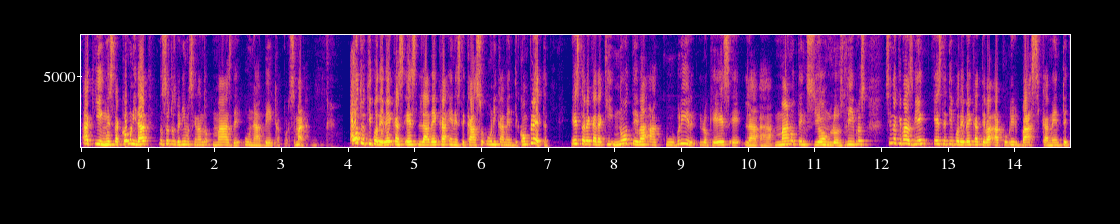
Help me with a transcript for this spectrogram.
aquí en nuestra comunidad nosotros venimos ganando más de una beca por semana. Otro tipo de becas es la beca, en este caso, únicamente completa. Esta beca de aquí no te va a cubrir lo que es eh, la ah, manutención, los libros, sino que más bien este tipo de beca te va a cubrir básicamente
